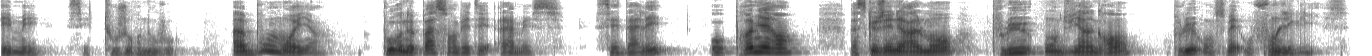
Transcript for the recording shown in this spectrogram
aimer, c'est toujours nouveau. Un bon moyen pour ne pas s'embêter à la messe, c'est d'aller au premier rang. Parce que généralement, plus on devient grand, plus on se met au fond de l'église,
